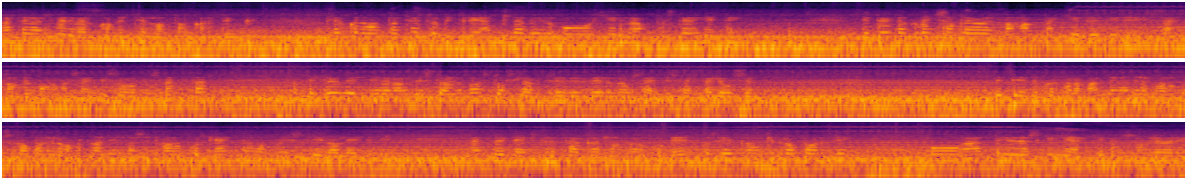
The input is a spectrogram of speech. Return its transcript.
fartegar, verið velkomin til London Gatwick. Klukkunum vantar 20 minnur í 11 og hér er 8 steg hitti. Við byrjum okkur vinsamlega um að halda kyrru fyrir í sætónum og hafa sæti sólum og stentar. Þar til flugvillin hefur alveg stöðvast og slögt hefur verið á sætisverta ljósun. Við byrjum okkur fara vanlega til að farangurskápar eru opnaðir þar sem farangur gæti hafa breyst til á leiðinni. En nefnst til að taka allan farangur með ykkur þegar gangi frá borði og að það skilja ekki persónlegar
